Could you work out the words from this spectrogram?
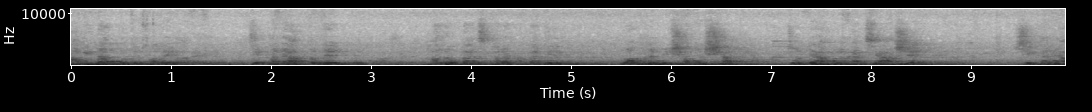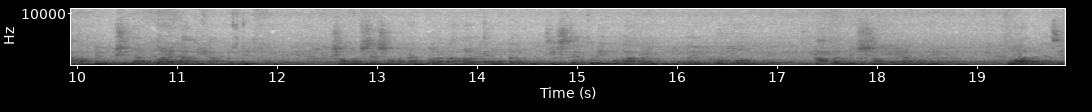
ভাগিদার হতে বলে যেখানে আপনাদের ভালো কাজ, খারাপ কাজের প্রবলেমের সমস্যার জন্য আমার কাছে আসেন। সেখানে আমাকে অংশীদার করেন। আমি আপনাদের সমস্যার সমাধান করার আমার ক্ষমতার মতো চেষ্টা করি এবং আগামী দিনে তাই করব। আপনাদের সঙ্গে আমাদের দল আছে,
